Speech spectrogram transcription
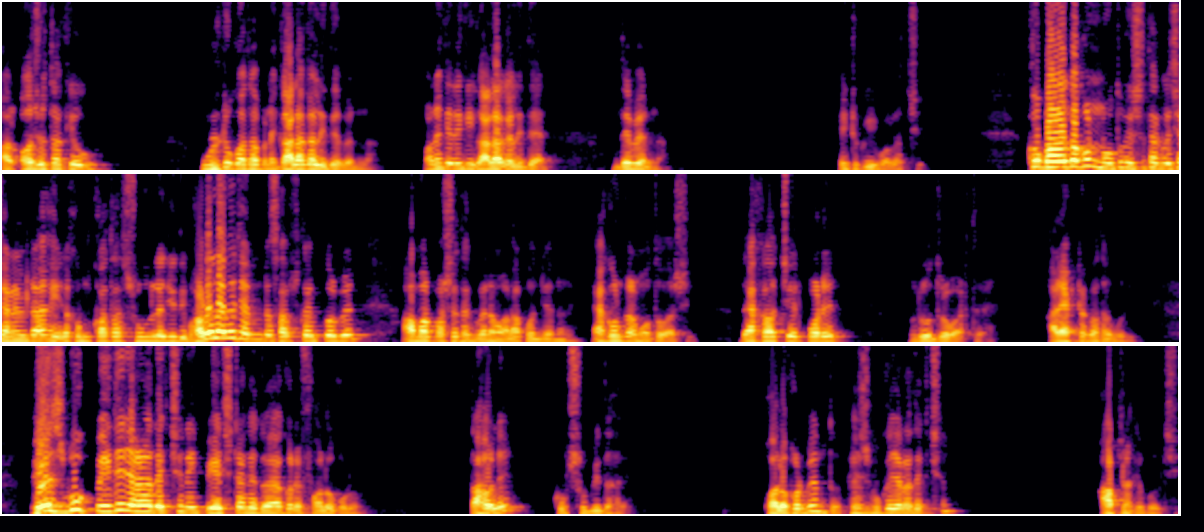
আর অযথা কেউ উল্টো কথা মানে গালাগালি দেবেন না। অনেকে দেখি গালাগালি দেন, দেবেন না। এইটুকুই বলার ছিল। খুব ভালো থাকুন, নতুন এসে থাকলে চ্যানেলটা এরকম কথা শুনলে যদি ভালো লাগে চ্যানেলটা সাবস্ক্রাইব করবেন, আমার পাশে থাকবেন আমার আপন হয়ে এখনকার মতো আসি। দেখা হচ্ছে এরপরের রুদ্রবার্তায়। আর একটা কথা বলি ফেসবুক পেজে যারা দেখছেন, এই পেজটাকে দয়া করে ফলো করুন। তাহলে খুব সুবিধা হয়। ফলো করবেন তো? ফেসবুকে যারা দেখছেন, আপনাকে বলছি।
